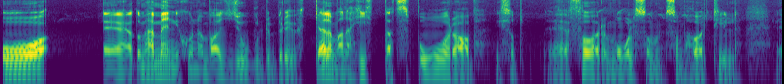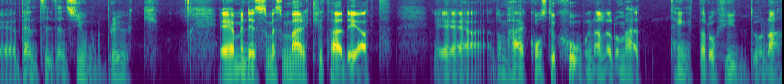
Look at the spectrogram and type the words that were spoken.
och eh, de här människorna var jordbrukare, man har hittat spår av liksom, eh, föremål som, som hör till eh, den tidens jordbruk. Eh, men det som är så märkligt här det är att Eh, de här konstruktionerna, eller de här tänkta då hyddorna,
